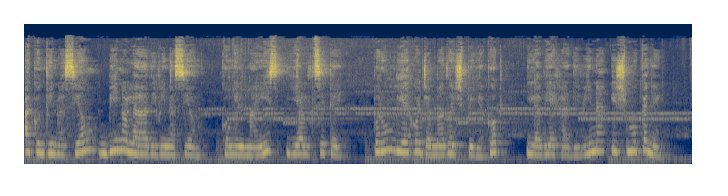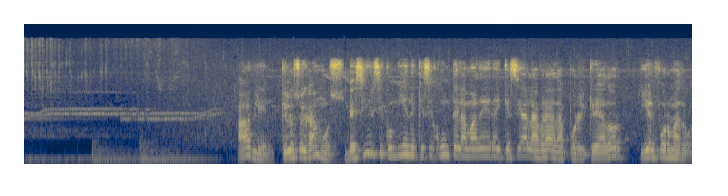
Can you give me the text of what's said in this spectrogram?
A continuación vino la adivinación con el maíz y el tzité, por un viejo llamado Ishpiyakok y la vieja divina Ishmukane. Hablen, que los oigamos, decir si conviene que se junte la madera y que sea labrada por el Creador y el Formador,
